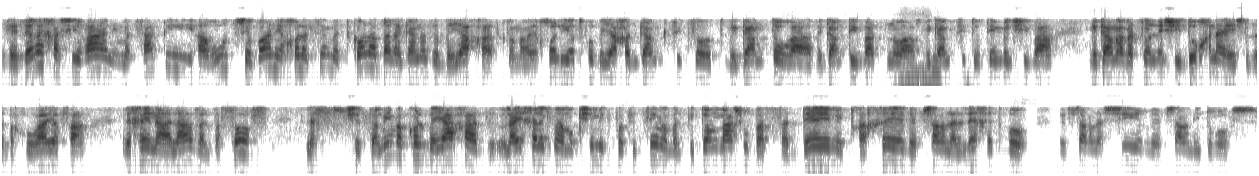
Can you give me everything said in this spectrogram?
ודרך השירה אני מצאתי ערוץ שבו אני יכול לשים את כל הבלאגן הזה ביחד. כלומר, יכול להיות פה ביחד גם קציצות, וגם תורה, וגם תיבת נוח, וגם ציטוטים בישיבה, וגם הרצון לשידוך נאה, שזו בחורה יפה, וכן הלאה, אבל בסוף, כששמים הכל ביחד, אולי חלק מהמוקשים מתפוצצים, אבל פתאום משהו בשדה מתרחב, ואפשר ללכת בו, ואפשר לשיר, ואפשר לדרוש.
